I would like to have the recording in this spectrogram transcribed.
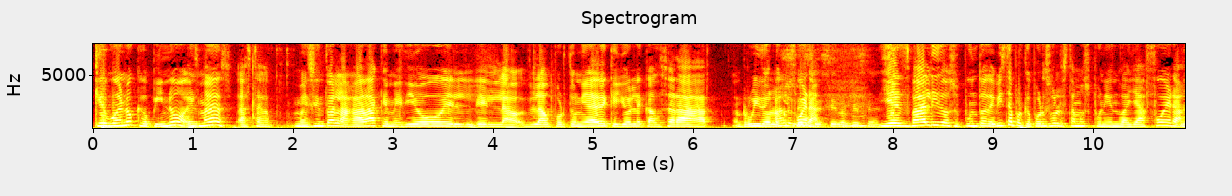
qué bueno que opinó. Es más, hasta me siento halagada que me dio la, oportunidad de que yo le causara ruido, lo que fuera. Y es válido su punto de vista porque por eso lo estamos poniendo allá afuera.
